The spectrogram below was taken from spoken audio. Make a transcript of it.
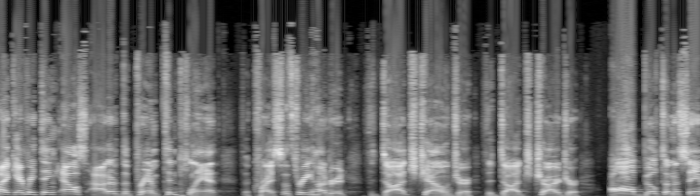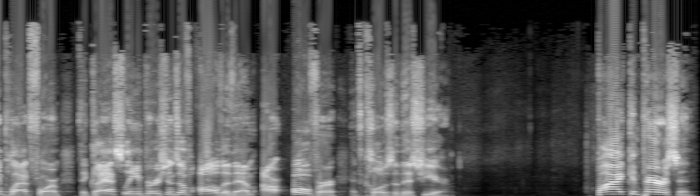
Like everything else out of the Brampton plant, the Chrysler 300, the Dodge Challenger, the Dodge Charger, all built on the same platform. The gasoline versions of all of them are over at the close of this year. By comparison,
